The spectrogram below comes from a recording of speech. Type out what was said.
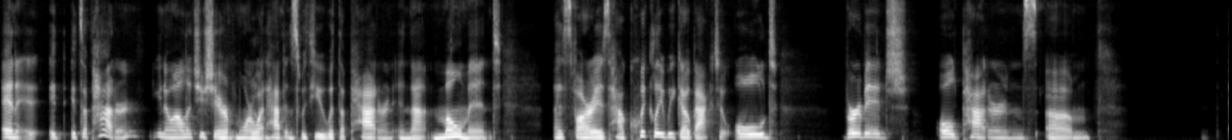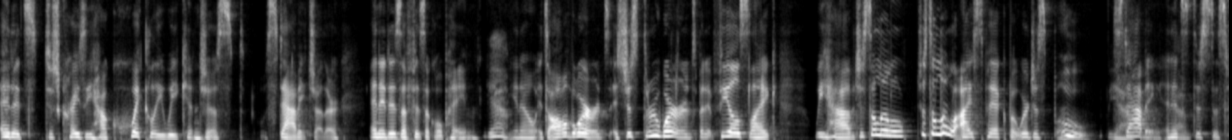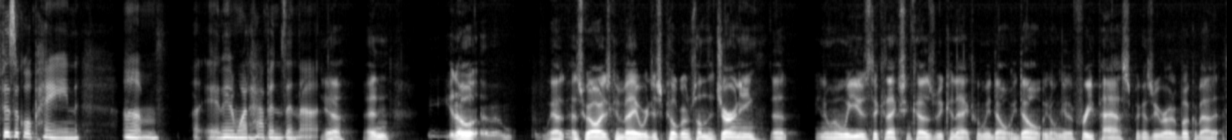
and it, it it's a pattern. You know, I'll let you share more Yeah. what happens with you with the pattern in that moment as far as how quickly we go back to old verbiage, old patterns. Um, and it's just crazy how quickly we can just stab each other. And it is a physical pain. Yeah. You know, it's all words. It's just through words, but it feels like we have just a little, just a little ice pick, but we're just ooh Yeah. stabbing, and Yeah. it's just this physical pain. Um, and then what happens in that? Yeah, and you know, uh, we, as we always convey, we're just pilgrims on the journey. That you know, when we use the connection codes, we connect. When we don't, we don't. We don't get a free pass because we wrote a book about it.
